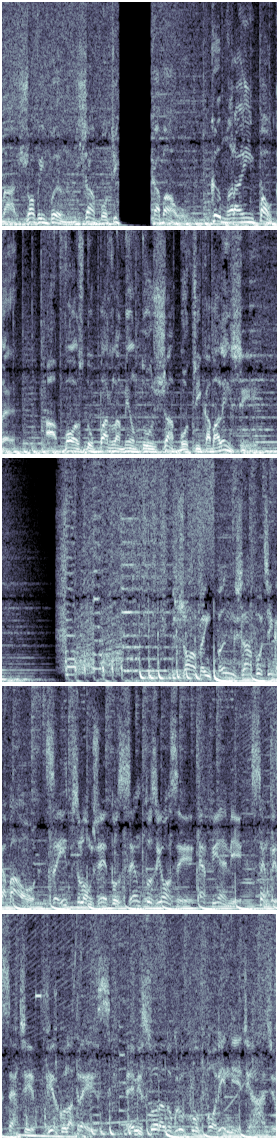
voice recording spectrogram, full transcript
na Jovem Pan Jaboticabal. Câmara em pauta. A voz do parlamento jaboticabalense. Jovem Pan Jaboticabal. ZYG 211. FM 107,3. Emissora do grupo Borini de Rádio.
